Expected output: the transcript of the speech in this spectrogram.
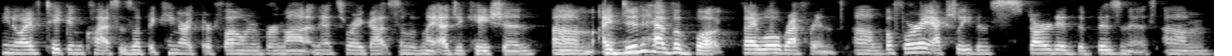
you know i've taken classes up at king arthur flour in vermont and that's where i got some of my education um, mm-hmm. i did have a book that I will reference um, before I actually even started the business. Um,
